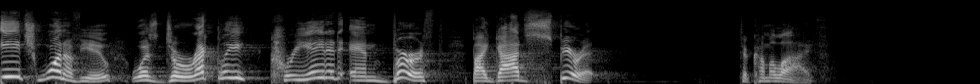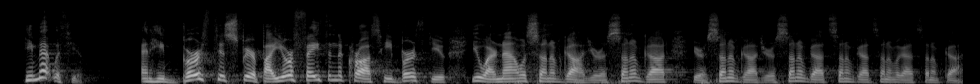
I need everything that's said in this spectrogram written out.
Each one of you was directly created and birthed by God's Spirit to come alive. He met with you and he birthed his spirit. By your faith in the cross, he birthed you. You are now a son of God. You're a son of God. You're a son of God. You're a son of God, son of God, son of God, son of God.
